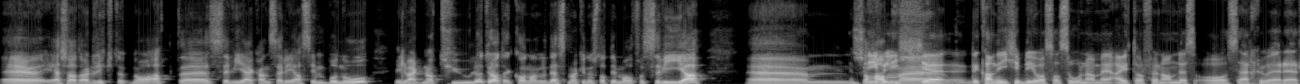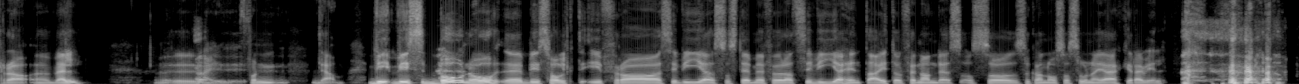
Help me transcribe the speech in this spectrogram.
Uh, jeg så at det har vært ryktet nå at Sevilla kan selge Yasin Bono. Ville vært naturlig å tro at Conan Ledesma kunne stått i mål for Sevilla. Um, det, han, ikke, eh, det, kan ikke bli Osasona med Eitor Fernandes og Sergio Herrera, eh, vel? Eh, for, ja. Hvis Bono blir solgt fra Sevilla, så stemmer jeg for at Sevilla henter Eitor Fernandes, og så, så kan Osasona gjøre hva de vil.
